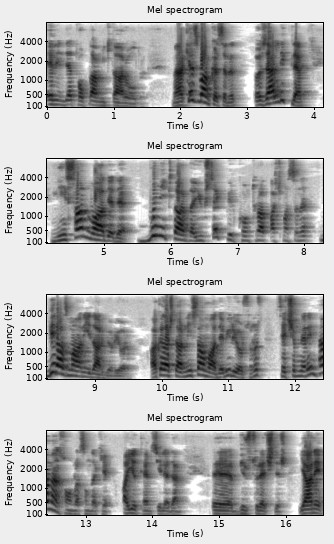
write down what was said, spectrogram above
elinde toplam miktarı oldu. Merkez Bankası'nın özellikle Nisan vadede bu miktarda yüksek bir kontrat açmasını biraz manidar görüyorum. Arkadaşlar Nisan vade biliyorsunuz seçimlerin hemen sonrasındaki ayı temsil eden e, bir süreçtir. Yani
